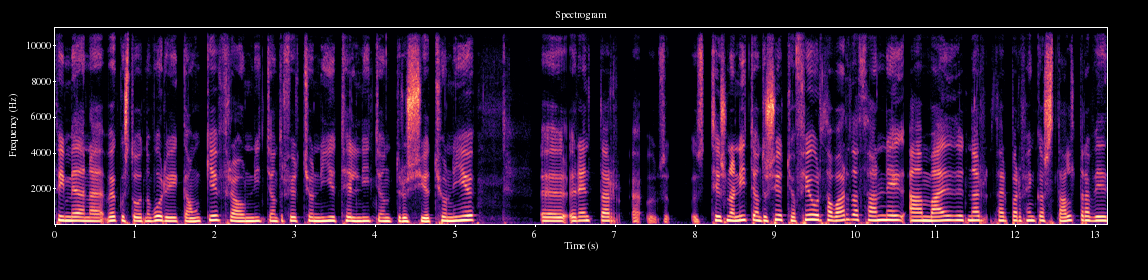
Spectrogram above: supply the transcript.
því meðan að vöggustofuna voru í gangi frá 1949 til 1979 e, reyndar til svona 1974 þá var það þannig að mæðurnar þær bara fengið að staldra við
